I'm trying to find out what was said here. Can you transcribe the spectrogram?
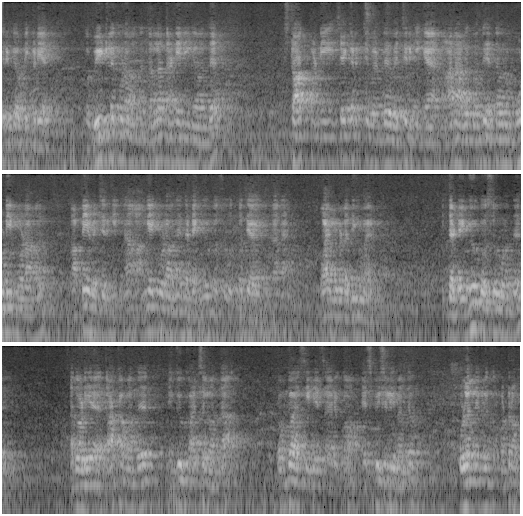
இருக்குது அப்படி கிடையாது. உங்கள் வீட்டில் கூட வந்து நல்ல தண்ணி நீங்கள் வந்து ஸ்டாக் பண்ணி சேகரித்து வந்து வச்சுருக்கீங்க. ஆனால் அதுக்கு வந்து எந்த ஒரு மூடி போடாமல் அப்படியே வச்சுருக்கீங்கன்னா அங்கே கூட வந்து இந்த டெங்கு கொசு உற்பத்தி ஆகிறதுக்கான வாய்ப்புகள் அதிகமாக இருக்கும் இந்த டெங்கு கொசு வந்து அதோடைய தாக்கம் வந்து டெங்கு காய்ச்சல் வந்தால் ரொம்ப சீரியஸாக இருக்கும். எஸ்பெஷலி வந்து குழந்தைங்களுக்கு மற்றும்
